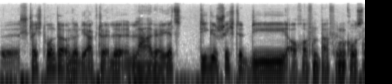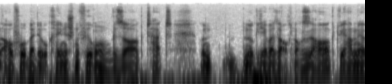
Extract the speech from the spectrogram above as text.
äh, Strich drunter unter die aktuelle Lage. Jetzt die Geschichte, die auch offenbar für einen großen Aufruhr bei der ukrainischen Führung gesorgt hat und möglicherweise auch noch sorgt. Wir haben ja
